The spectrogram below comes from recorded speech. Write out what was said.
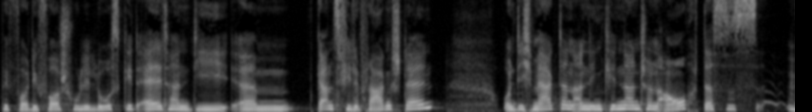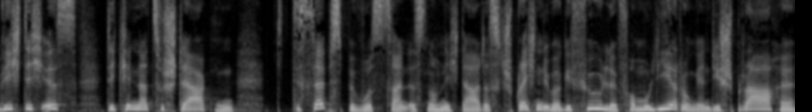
bevor die Vorschule losgeht, Eltern, die ähm, ganz viele Fragen stellen. Und ich merke dann an den Kindern schon auch, dass es wichtig ist, die Kinder zu stärken. Das Selbstbewusstsein ist noch nicht da. Das Sprechen über Gefühle, Formulierungen, die Sprache,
